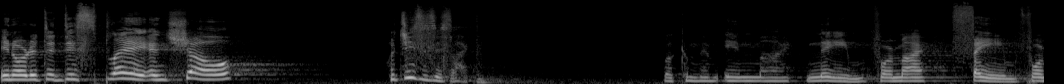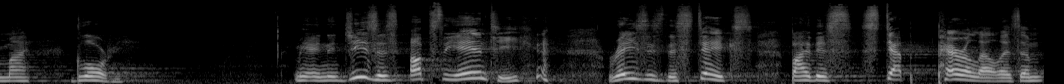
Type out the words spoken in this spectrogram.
in order to display and show what Jesus is like. Welcome them in my name, for my fame, for my glory. Man, and Jesus ups the ante, raises the stakes by this step parallelism.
